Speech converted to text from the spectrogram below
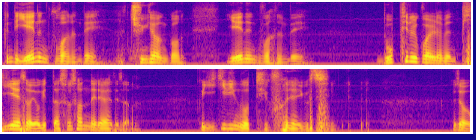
근데 얘는 구하는데 중요한 건 얘는 구하는데 높이를 구하려면 B에서 여기다 수선 내려야 되잖아. 그 이 길이는 어떻게 구하냐 이거지. 그죠?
